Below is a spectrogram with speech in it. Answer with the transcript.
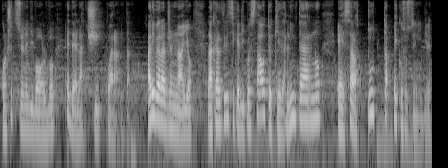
concezione di Volvo ed è la C40. Arriverà a gennaio. La caratteristica di quest'auto è che all'interno sarà tutta ecosostenibile.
